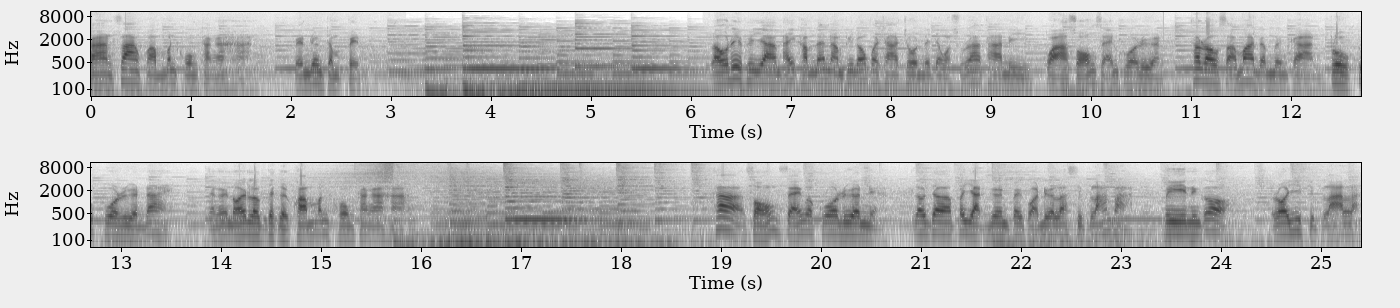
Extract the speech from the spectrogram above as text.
การสร้างความมั่นคงทางอาหารเป็นเรื่องจำเป็น เราได้พยายามให้คำแนะนำพี่น้องประชาชนในจังหวัดสุราษฎร์ธานีกว่า 2 0 0 0 0 0 ครัวเรือน ถ้าเราสามารถดำเนินการปลูกทุกครัวเรือนได้ อย่างน้อยๆ เราจะเกิดความมั่นคงทางอาหาร ถ้า 2 0 0แสนกว่าครัวเรือนเนี่ยเราจะประหยัดเงินไปกว่าเดือนละ 10 ล้านบาท ปีหนึ่งก็ 120 ล้านละ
